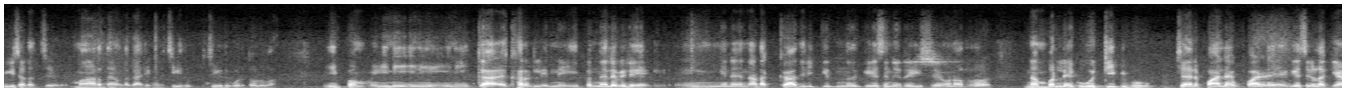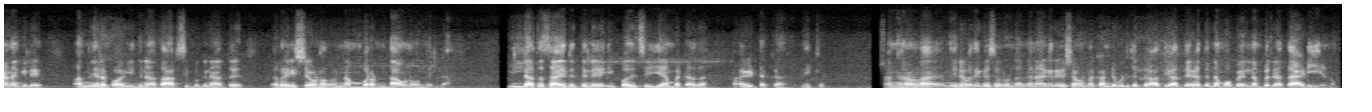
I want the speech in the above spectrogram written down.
ഫീസ് അടച്ച് മാറുന്നതിനുള്ള കാര്യങ്ങൾ ചെയ്തു ചെയ്തു കൊടുത്തോളുക. ഇപ്പം ഇനി ഇനി ഇനി ഇപ്പം നിലവിൽ ഇങ്ങനെ നടക്കാതിരിക്കുന്ന കേസിന് രജിസ്റ്റർ ഓണർ നമ്പറിലേക്ക് ഒ ടി പി പോകും. ചില പല പഴയ കേസുകളൊക്കെ ആണെങ്കിൽ അന്ന് ചിലപ്പോൾ ഇതിനകത്ത് ആർ സി ബുക്കിനകത്ത് രജിസ്റ്റർ ഓണർ നമ്പർ ഉണ്ടാവണമെന്നില്ല. ഇല്ലാത്ത സാഹചര്യത്തിൽ ഇപ്പോൾ അത് ചെയ്യാൻ പറ്റാതെ ആയിട്ടൊക്കെ നിൽക്കും. അങ്ങനെയുള്ള നിരവധി കേസുകളുണ്ട്. അങ്ങനെ രജിസ്റ്റർ കണ്ടുപിടിച്ചിട്ട് ആദ്യം അദ്ദേഹത്തിന്റെ മൊബൈൽ നമ്പറിനകത്ത് ആഡ് ചെയ്യണം.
